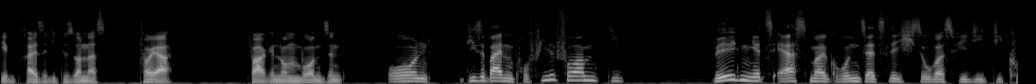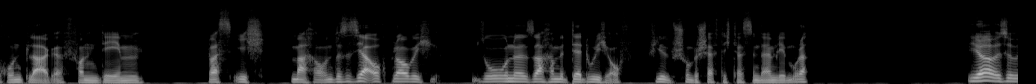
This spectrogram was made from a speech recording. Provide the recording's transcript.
eben Preise, die besonders teuer wahrgenommen worden sind. Und diese beiden Profilformen, die bilden jetzt erstmal grundsätzlich sowas wie die, die Grundlage von dem, was ich mache. Und das ist ja auch, glaube ich, so eine Sache, mit der du dich auch viel schon beschäftigt hast in deinem Leben, oder? Ja, also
